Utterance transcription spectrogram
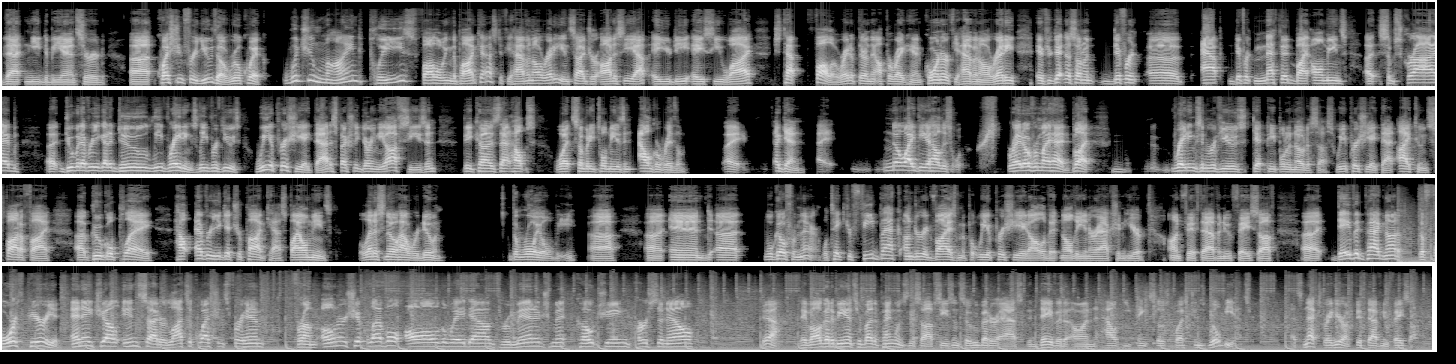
that need to be answered. Uh, question for you, though, real quick. Would you mind, please, following the podcast if you haven't already inside your Audacy app, A U D A C Y? Just tap follow right up there in the upper right hand corner if you haven't already. If you're getting us on a different uh, app, different method, by all means, uh, subscribe, uh, do whatever you got to do, leave ratings, leave reviews. We appreciate that, especially during the off season, because that helps what somebody told me is an algorithm. I, again, I, no idea how this right over my head, but ratings and reviews get people to notice us. We appreciate that. iTunes, Spotify, uh, Google Play, however you get your podcast, by all means, let us know how we're doing. The royal we. Uh, uh, and uh, we'll go from there. We'll take your feedback under advisement, but we appreciate all of it and all the interaction here on Fifth Avenue Face Off. Uh, David Pagnotta, the fourth period, NHL insider. Lots of questions for him from ownership level all the way down through management, coaching, personnel. Yeah, they've all got to be answered by the Penguins this offseason. So who better ask than David on how he thinks those questions will be answered? That's next, right here on Fifth Avenue Face Off.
